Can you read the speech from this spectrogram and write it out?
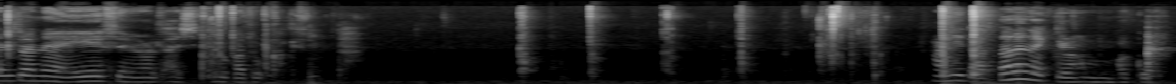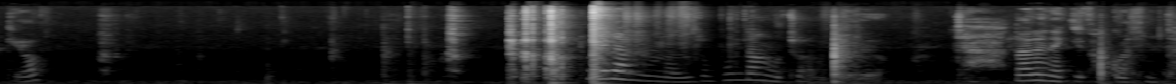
일단은 ASMR 다시 들어가도록 하겠습니다. 아니다, 다른 애끼를 한번 바꿔볼게요. 담으면 엄청 퐁당한 것처럼 보여요. 자, 다른 애끼 갖고 왔습니다.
